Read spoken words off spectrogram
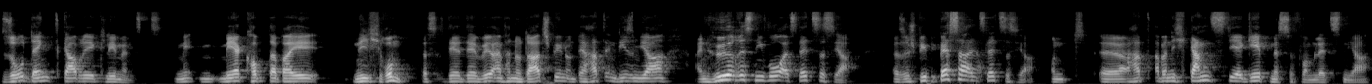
So denkt Gabriel Clemens. Mehr kommt dabei nicht rum. Das, der, der will einfach nur Dart spielen und der hat in diesem Jahr ein höheres Niveau als letztes Jahr. Also spielt besser als letztes Jahr und äh, hat aber nicht ganz die Ergebnisse vom letzten Jahr.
